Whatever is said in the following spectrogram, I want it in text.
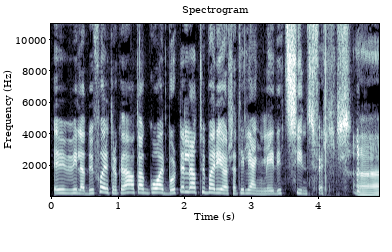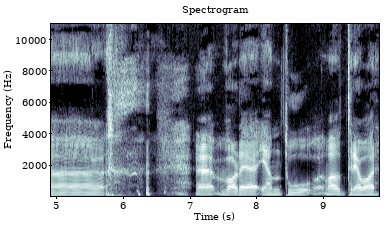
eh, ville du foretrukket? At hun går bort, eller at hun bare gjør seg tilgjengelig i ditt synsfelt? Eh, var det én, to hva, Tre var.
